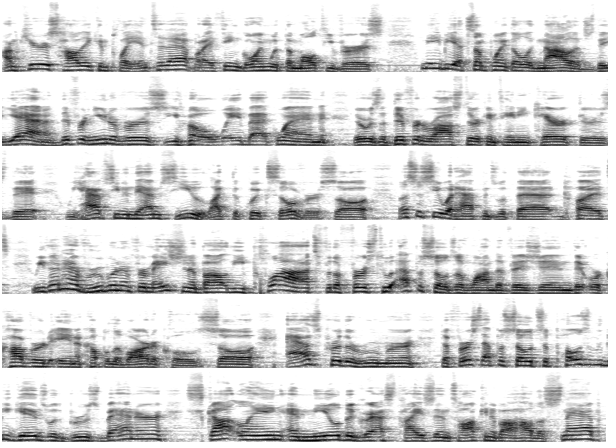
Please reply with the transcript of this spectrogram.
I'm curious how they can play into that. But I think going with the multiverse, maybe at some point they'll acknowledge that, yeah, in a different universe, you know, way back when, there was a different roster containing characters that we have seen in the MCU, like the Quicksilver. So let's just see what happens with that. But we then have rumored information about the plots for the first two episodes of WandaVision that were covered in a couple of articles. So, as per the rumor, the first episode supposedly begins with Bruce Banner, Scott Lang, and Neil deGrasse Tyson talking about how the snap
